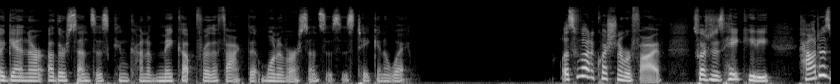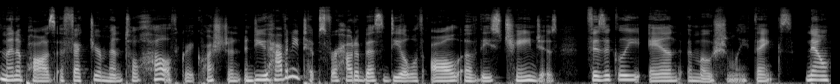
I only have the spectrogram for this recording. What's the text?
again, our other senses can kind of make up for the fact that one of our senses is taken away. Let's move on to question number five. This question is Hey, Kati, how does menopause affect your mental health? Great question. And do you have any tips for how to best deal with all of these changes, physically and emotionally? Thanks. Now,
